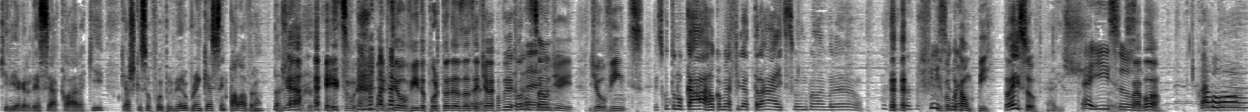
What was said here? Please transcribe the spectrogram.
queria agradecer a Clara aqui, que acho que esse foi o primeiro Braincast sem palavrão da história do... Isso pode ser ouvido por todas as. É. Já ouviu reclamação de, de ouvintes. Eu escuto no carro com a minha filha atrás, escutando palavrão. E Difícil, vou né? botar um pi. Então é isso. É isso. É isso. Qual é a boa? Acabou.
